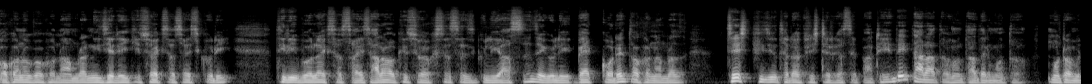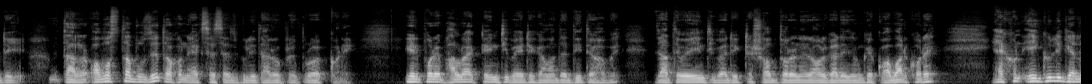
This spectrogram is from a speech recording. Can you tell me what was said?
কখনো কখনো আমরা নিজেরাই কিছু এক্সারসাইজ করি। থ্রি বল এক্সারসাইজ আরও কিছু এক্সারসাইজগুলি আছে যেগুলি ব্যাক করে তখন আমরা চেস্ট ফিজিওথেরাপিস্টের কাছে পাঠিয়ে দিই। তারা তখন তাদের মতো মোটামুটি তার অবস্থা বুঝে তখন এক্সারসাইজগুলি তার উপরে প্রয়োগ করে। এরপরে ভালো একটা অ্যান্টিবায়োটিক আমাদের দিতে হবে যাতে ওই অ্যান্টিবায়োটিকটা সব ধরনের অর্গানিজমকে কভার করে। এখন এইগুলি গেল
